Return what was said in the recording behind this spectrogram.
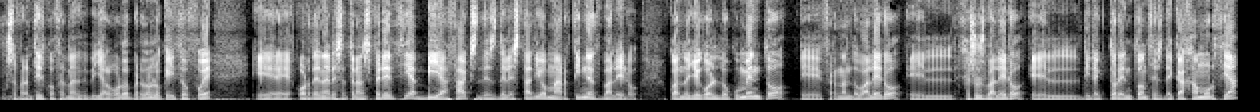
José Francisco Fernández Villalgordo, perdón, lo que hizo fue eh, ordenar esa transferencia vía fax desde el estadio Martínez Valero. Cuando llegó el documento, eh, Fernando Valero, el Jesús Valero, el director entonces de Caja Murcia,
